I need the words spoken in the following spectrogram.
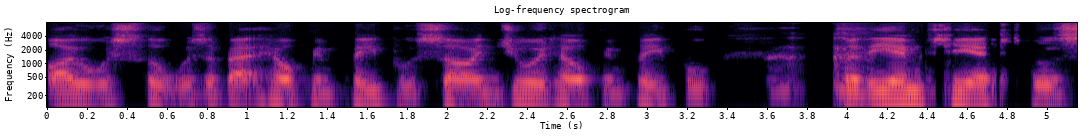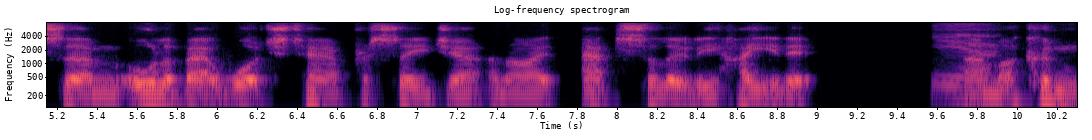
I always thought was about helping people, so I enjoyed helping people. But the MTS was um, all about Watchtower procedure, and I absolutely hated it. Yeah. Um, I couldn't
